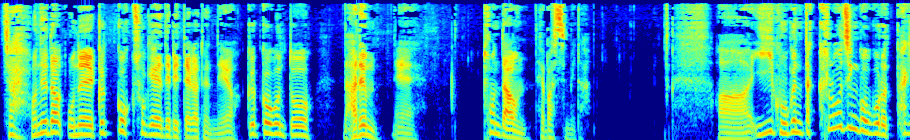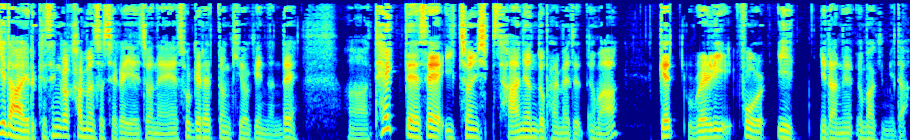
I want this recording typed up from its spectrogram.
자, 어느덧 오늘 끝곡 소개해 드릴 때가 됐네요. 끝곡은 또 나름 예, tone down 해 봤습니다. 어, 이 곡은 딱 closing 곡으로 딱이다 이렇게 생각하면서 제가 예전에 소개를 했던 기억이 있는데 어, Take That의 2014년도 발매된 음악 Get Ready for It 이라는 음악입니다.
